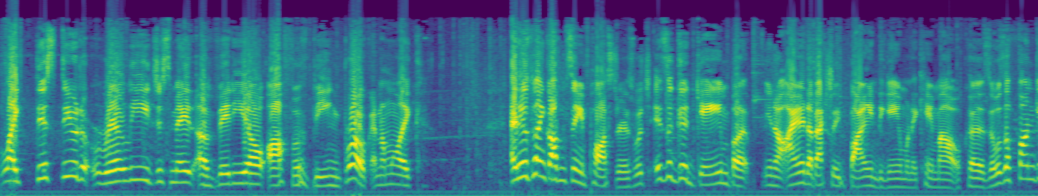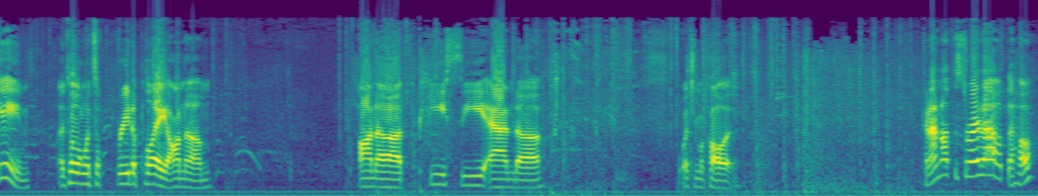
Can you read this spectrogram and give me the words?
like this dude really just made a video off of being broke and I'm like and he was playing Gotham City Impostors, which is a good game, but you know, I ended up actually buying the game when it came out because it was a fun game until it went to free to play on um on a uh, PC and uh what you call it. Can I not destroy it out? What the hell?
